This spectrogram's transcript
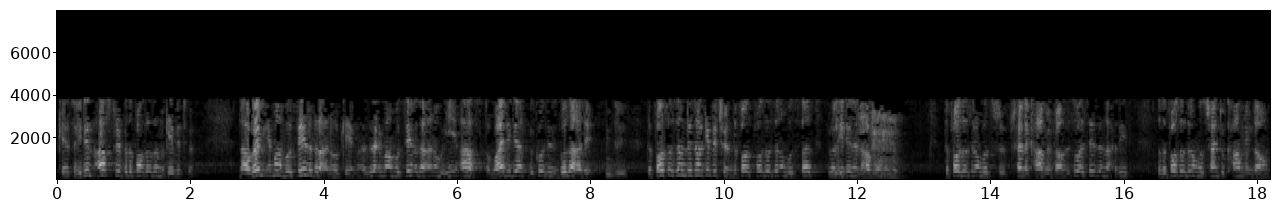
Okay, so he didn't ask for it, but the Prophet ﷺ gave it to him. Now when Imam Hussein radiallahu anhu came, Hazrat Imam Hussein radiallahu anhu, he asked, why did he ask? Because his brother had it. جی The Prophet did not give it to him. The Prophet was first, well, he didn't have one. The Prophet was trying to calm him down. This is what it says in the hadith. So the Prophet was trying to calm him down.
